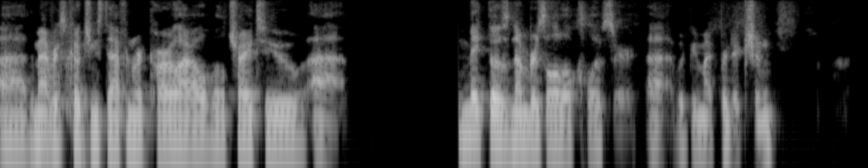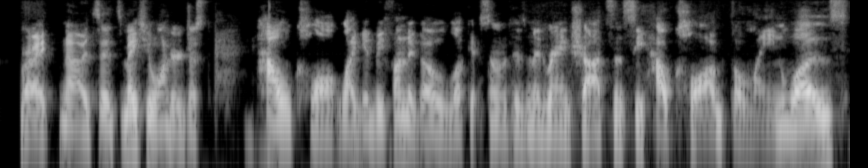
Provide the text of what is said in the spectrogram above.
uh, the Mavericks coaching staff and Rick Carlisle will try to uh, make those numbers a little closer. would be my prediction. Right. No, it's it makes you wonder just how clogged like it'd be fun to go look at some of his mid-range shots and see how clogged the lane was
